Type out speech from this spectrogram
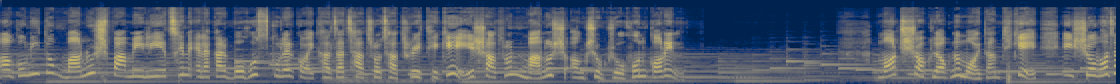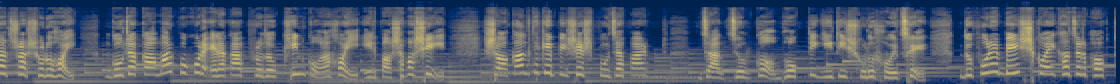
অগণিত মানুষ পা মিলিয়েছেন এলাকার বহু স্কুলের কয়েক হাজার ছাত্রছাত্রী থেকে সাধারণ মানুষ অংশগ্রহণ করেন। মঠ সংলগ্ন ময়দান থেকে এই শোভাযাত্রা শুরু হয়। গোটা কামারপুকুর এলাকা প্রদক্ষিণ করা হয়। এর পাশাপাশি সকাল থেকে বিশেষ পূজাপাঠ যাগযজ্ঞ ভক্তি গীতি শুরু হয়েছে। দুপুরে বেশ কয়েক হাজার ভক্ত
